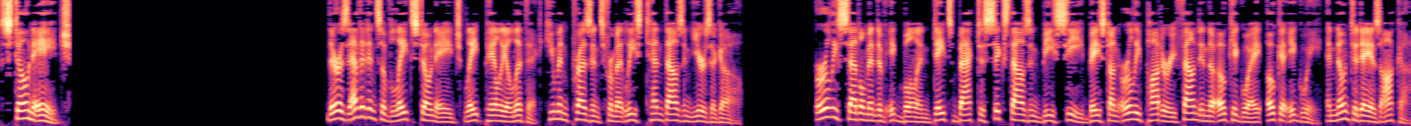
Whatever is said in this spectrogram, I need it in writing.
Stone Age There is evidence of Late Stone Age late Paleolithic human presence from at least 10,000 years ago. Early settlement of Igboland dates back to 6000 BC based on early pottery found in the Okigwe, Oka Igwe, and known today as Aka.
